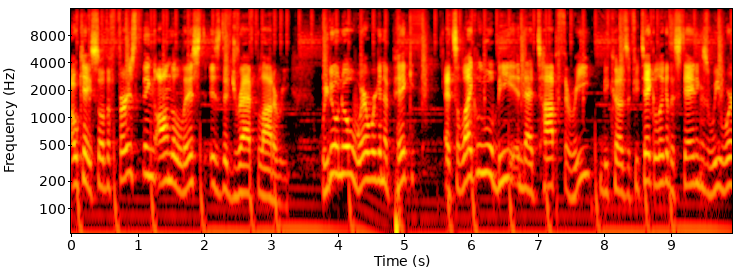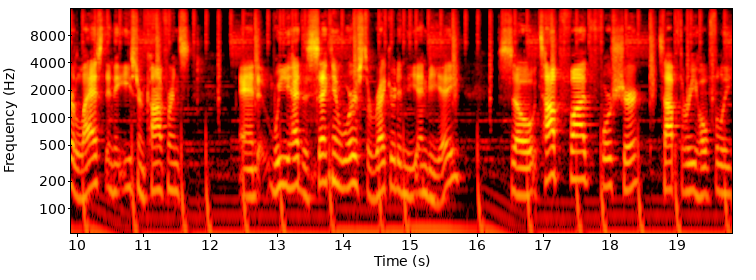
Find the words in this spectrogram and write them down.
Okay, so the first thing on the list is the draft lottery. We don't know where we're going to pick. It's likely we'll be in that top three because if you take a look at the standings, we were last in the Eastern Conference and we had the second worst record in the NBA. So, top five for sure, top three, hopefully.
